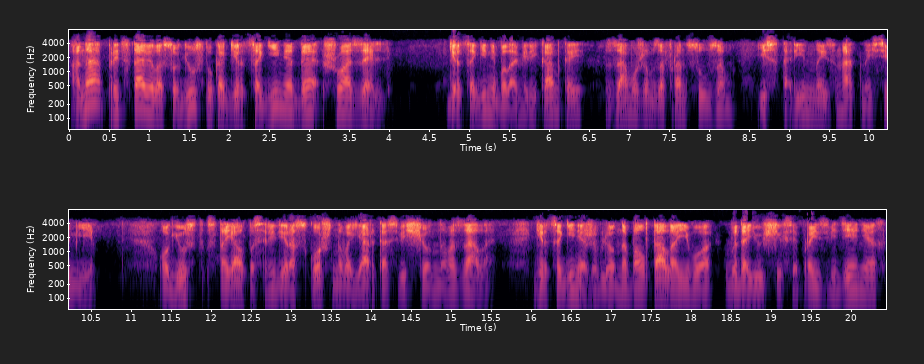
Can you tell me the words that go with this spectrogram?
Она представила Согюсту как герцогиня де Шуазель. Герцогиня была американкой, замужем за французом, из старинной знатной семьи. Огюст стоял посреди роскошного, ярко освещенного зала. Герцогиня оживленно болтала о его выдающихся произведениях,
